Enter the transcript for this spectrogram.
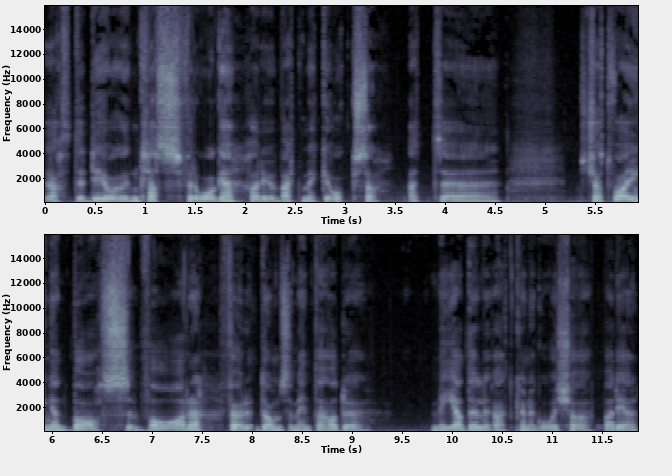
ja, det, är en klassfråga har det ju varit mycket också. Att eh, Kött var ju ingen basvara för de som inte hade medel att kunna gå och köpa det.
